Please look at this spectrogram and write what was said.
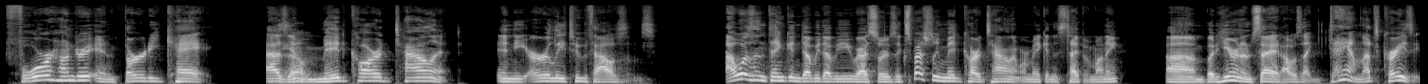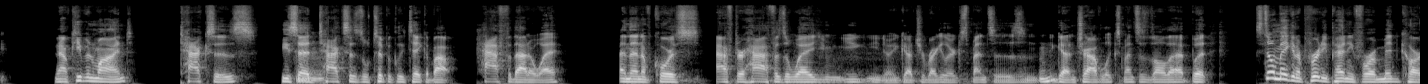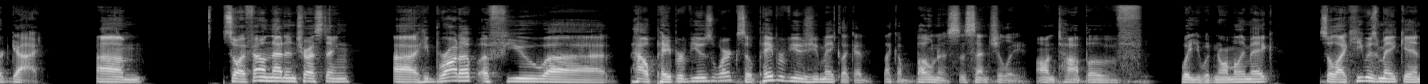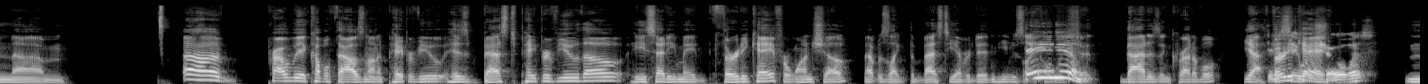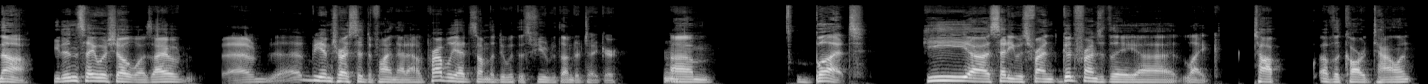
430k as a mid card talent in the early 2000s. I wasn't thinking WWE wrestlers, especially mid card talent, were making this type of money. Um, but hearing him say it, I was like, damn, that's crazy. Now, keep in mind, taxes. He said Mhm. taxes will typically take about half of that away. And then, of course, after half is away, you you, you know you got your regular expenses and you Mhm. got travel expenses and all that, but still making a pretty penny for a mid card guy. Um, so I found that interesting. Uh, he brought up a few uh, how pay per views work. So pay per views, you make like a like a bonus essentially on top of what you would normally make. So like he was making um, uh probably a couple thousand on a pay per view. His best pay per view though, he said he made thirty k for one show. That was like the best he ever did, and he was like, "Holy Damn. shit, that is incredible!" Yeah, thirty k. show it was? No, he didn't say what show it was. I I'd, I'd be interested to find that out. Probably had something to do with this feud with Undertaker. Hmm. Um, but he uh, said he was friend, good friends with the uh, like top of the card talent.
